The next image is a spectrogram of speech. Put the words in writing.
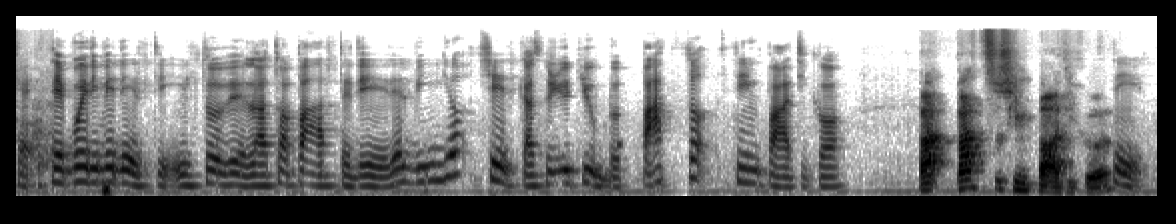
Ok, se vuoi rivederti il tuo- la tua parte de- del video, cerca su YouTube pazzo simpatico. Pa- pazzo simpatico? Sì.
